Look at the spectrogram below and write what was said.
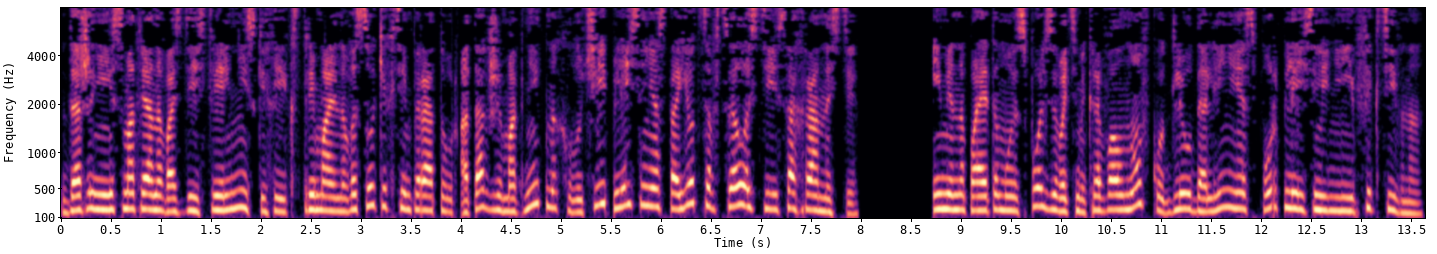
Даже несмотря на воздействие низких и экстремально высоких температур, а также магнитных лучей, плесень остается в целости и сохранности. Именно поэтому использовать микроволновку для удаления спор плесени неэффективно.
